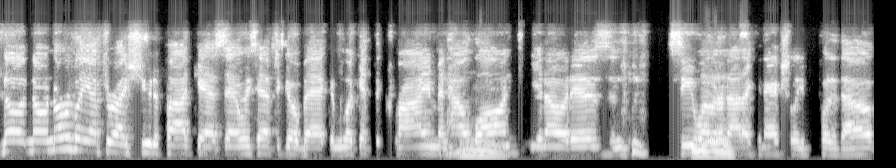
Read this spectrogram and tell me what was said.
No, no. Normally, after I shoot a podcast, I always have to go back and look at the crime and how mm. long you know it is, and see whether yeah. or not I can actually put it out.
